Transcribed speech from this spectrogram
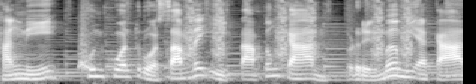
ทั้งนี้คุณควรตรวจซ้ำได้อีกตามต้องการ หรือเมื่อมีอาการ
